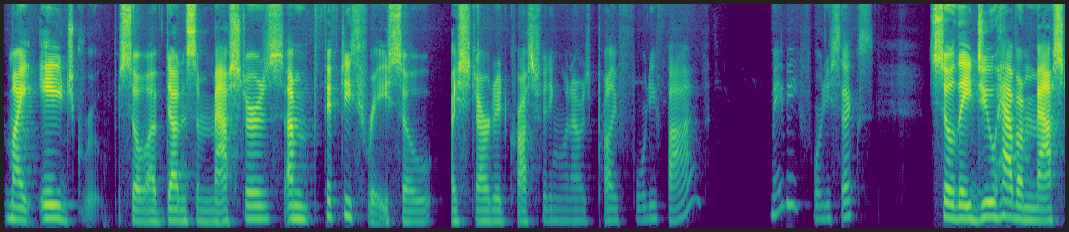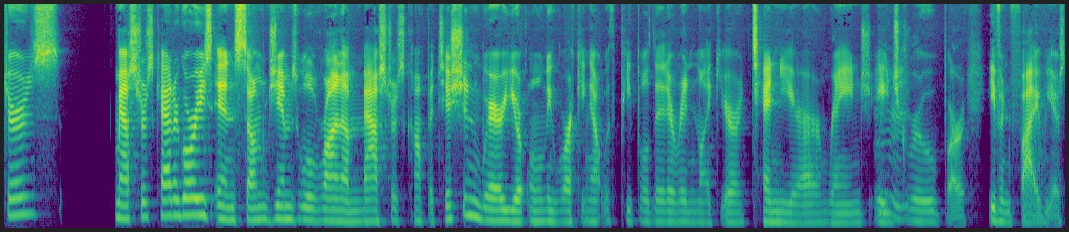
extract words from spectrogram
my age group. So I've done some masters. I'm 53, so I started CrossFitting when I was probably 45, maybe 46. So they do have a masters masters categories and some gyms will run a masters competition where you're only working out with people that are in like your 10 year range age Mhm. group or even 5 years.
